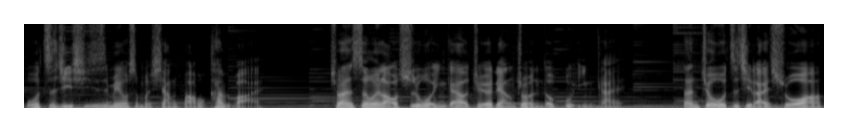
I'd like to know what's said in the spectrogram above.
我自己其实是没有什么想法或看法哎。虽然身为老师，我应该要觉得两种人都不应该，但就我自己来说啊，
